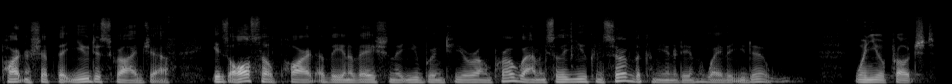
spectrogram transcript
partnership that you describe, Jeff, is also part of the innovation that you bring to your own programming so that you can serve the community in the way that you do. when you approached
